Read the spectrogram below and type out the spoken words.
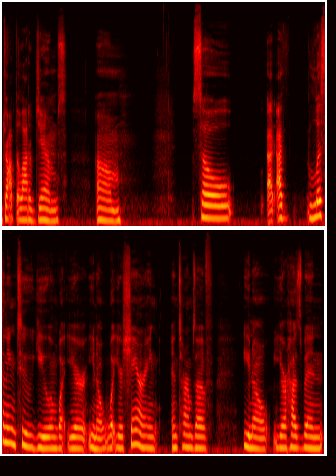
dropped a lot of gems. Um. So, I, I listening to you and what you're, you know, what you're sharing in terms of, you know, your husband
